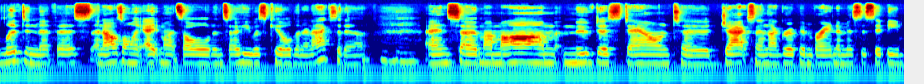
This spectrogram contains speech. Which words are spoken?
lived in Memphis, and I was only eight months old, and so he was killed in an accident. Mhm. And so my mom moved us down to Jackson. I grew up in Brandon, Mississippi.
